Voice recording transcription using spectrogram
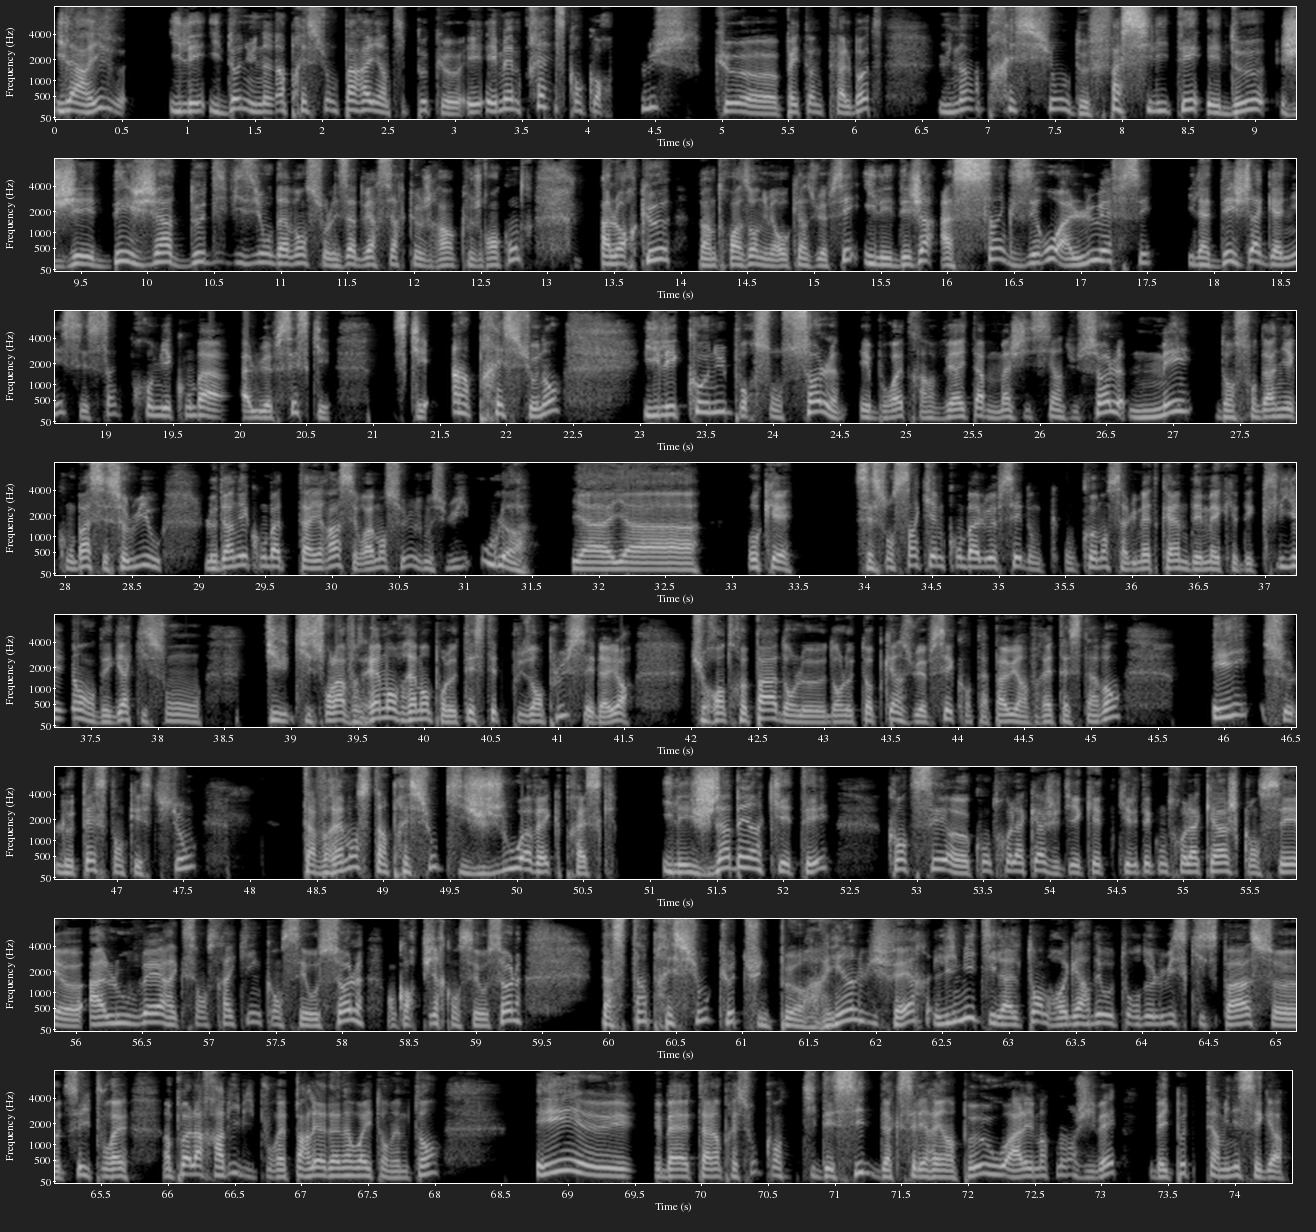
il arrive, il, est, il donne une impression pareille un petit peu que, et, même presque encore plus que euh, Peyton Talbot, une impression de facilité et de j'ai déjà deux divisions d'avance sur les adversaires que je, que je rencontre, alors que 23 ans, numéro 15 UFC, il est déjà à 5-0 à l'UFC. Il a déjà gagné ses cinq premiers combats à l'UFC, ce qui est, ce qui est impressionnant. Il est connu pour son sol et pour être un véritable magicien du sol, mais dans son dernier combat, c'est celui où le dernier combat de Taira, c'est vraiment celui où je me suis dit, oula, il y a, il y a, ok, c'est son cinquième combat à l'UFC, donc on commence à lui mettre quand même des mecs, des clients, des gars qui sont là vraiment vraiment pour le tester de plus en plus. Et d'ailleurs, tu rentres pas dans le top 15 UFC quand t'as pas eu un vrai test avant. Et le test en question, tu as vraiment cette impression qu'il joue avec presque. Il est jamais inquiété quand c'est euh, contre la cage, qu'il était contre la cage, quand c'est euh, à l'ouvert et que c'est en striking, quand c'est au sol, encore pire quand c'est au sol, t'as cette impression que tu ne peux rien lui faire. Limite, il a le temps de regarder autour de lui ce qui se passe. Euh, tu sais, il pourrait, un peu à la Khabib, il pourrait parler à Dana White en même temps. Et, ben, tu as l'impression que quand il décide d'accélérer un peu ou allez maintenant j'y vais, ben, il peut terminer ses gars.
